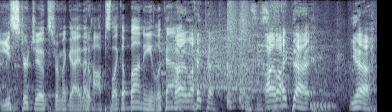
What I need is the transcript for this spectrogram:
Easter jokes from a guy that hops like a bunny. Look out. I like that. I like that. Yeah.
